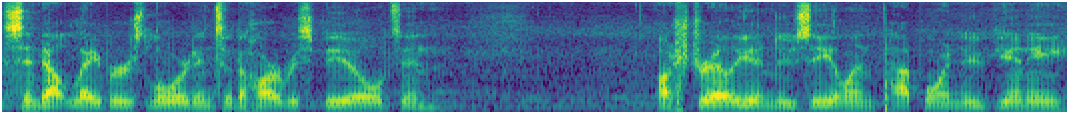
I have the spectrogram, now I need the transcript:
Send out laborers, Lord, into the harvest fields in Australia, New Zealand, Papua New Guinea.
